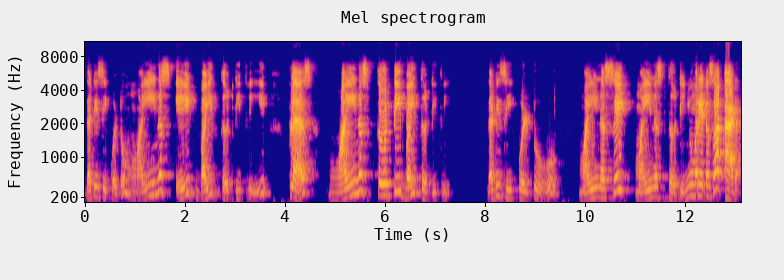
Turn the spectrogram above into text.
that is equal to minus 8 by 33 plus minus 30 by 33 that is equal to minus 8 minus 30 numerators are added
